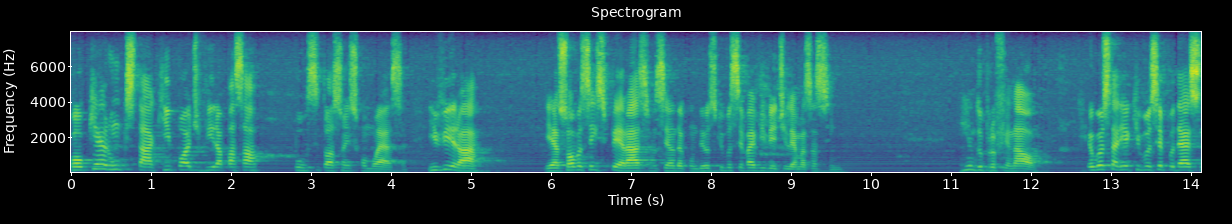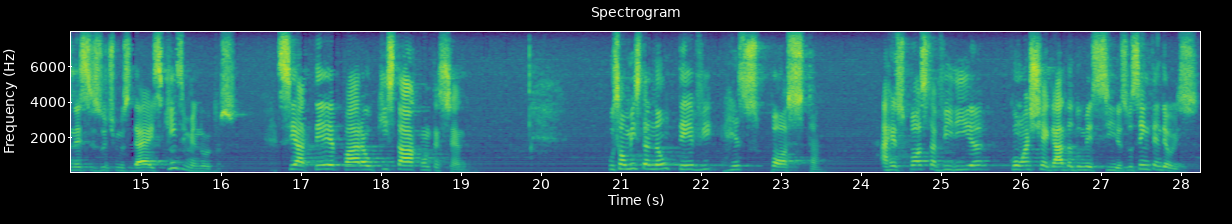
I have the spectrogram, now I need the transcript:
qualquer um que está aqui pode vir a passar por situações como essa. E virá. E é só você esperar, se você anda com Deus, que você vai viver dilemas assim. Indo para o final, eu gostaria que você pudesse, nesses últimos 10, 15 minutos, se ater para o que está acontecendo. O salmista não teve resposta. A resposta viria com a chegada do Messias. Você entendeu isso?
